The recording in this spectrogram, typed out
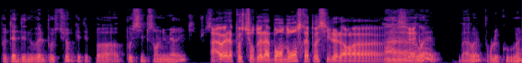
peut-être des nouvelles postures qui n'étaient pas possibles sans le numérique. Ah pas. ouais, la posture de l'abandon serait possible alors là, Ah Cyril. ouais, bah ouais, pour le coup, ouais.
